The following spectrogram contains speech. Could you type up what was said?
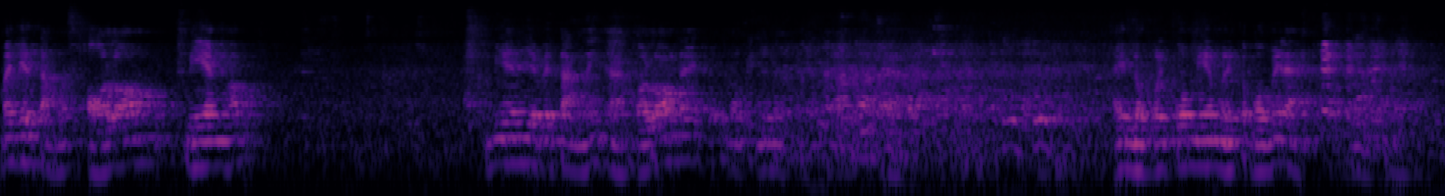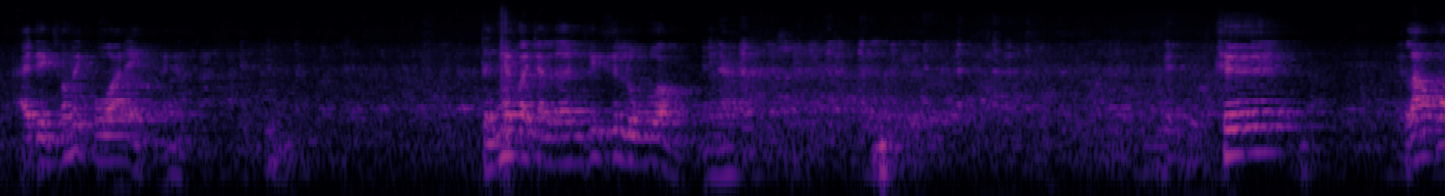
ไม่ใช่สั่งขอร้องเมียเขา เมียอย่าไปสั่งนี่ค่ะขอร้องได้นกนไอ้หนกมันกลัวเมียเหมือนกับผมไม่ได้ไอ้เด็กเขาไม่กลัวเด็กถึงไม่ค่อยเจริญขึ้นขึ้นลงรวงๆอย่างเงี้ยคือเราก็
